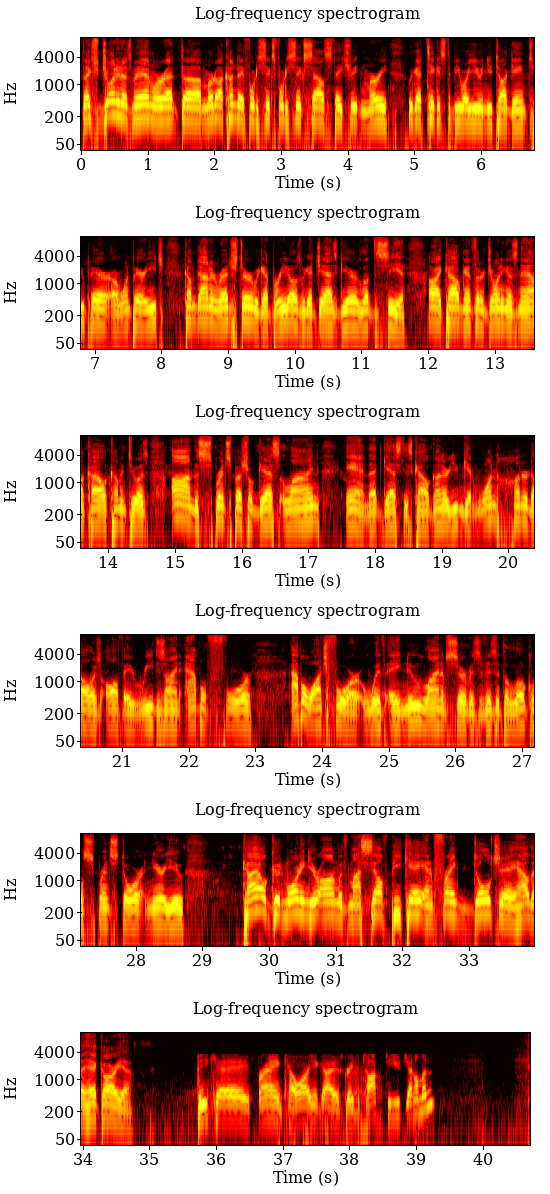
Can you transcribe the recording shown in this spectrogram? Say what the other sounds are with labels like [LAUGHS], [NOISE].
Thanks for joining us, man. We're at uh, Murdoch Hyundai, 4646 South State Street in Murray. We got tickets to BYU and Utah game, two pair or one pair each. Come down and register. We got burritos, we got jazz gear. Love to see you. All right, Kyle Gunther joining us now. Kyle coming to us on the Sprint special guest line. And that guest is Kyle Gunther. You can get $100 off a redesigned Apple 4 Apple Watch 4 with a new line of service. Visit the local Sprint store near you. Kyle, good morning. You're on with myself, PK, and Frank Dolce. How the heck are you? PK, Frank, how are you guys? Great to talk to you, gentlemen.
